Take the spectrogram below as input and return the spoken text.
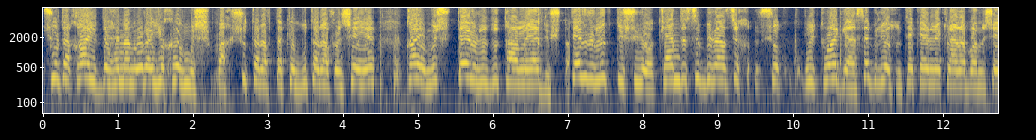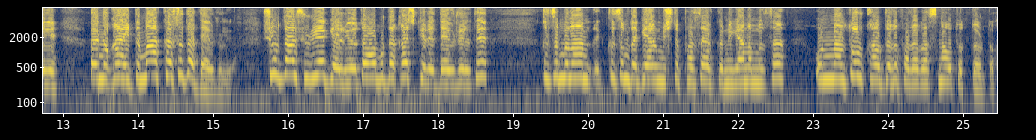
şurada kaydı hemen oraya yıkılmış. Bak şu taraftaki bu tarafın şeyi kaymış devrildi tarlaya düştü. Devrilip düşüyor. Kendisi birazcık şu kuytuğa gelse biliyorsun tekerlekli arabanın şeyi önü kaydı mı arkası da devriliyor. Şuradan şuraya geliyor. Daha burada kaç kere devrildi. Kızımla, kızım da gelmişti pazar günü yanımıza. Ondan zor kaldırıp arabasına oturtturduk.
